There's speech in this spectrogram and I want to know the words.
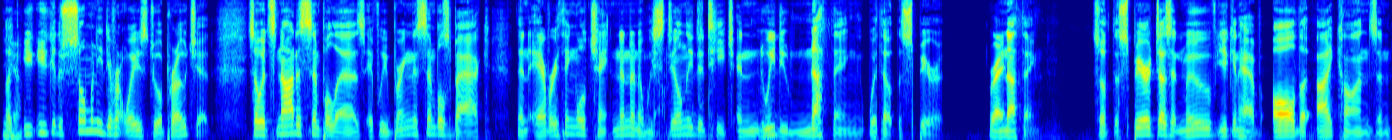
Like Yeah. you, you could, there's so many different ways to approach it. So it's not as simple as if we bring the symbols back, then everything will change. No, no, no. We still need to teach, and we do nothing without the Spirit. right. Nothing. So if the spirit doesn't move, you can have all the icons and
